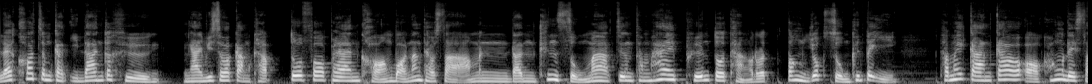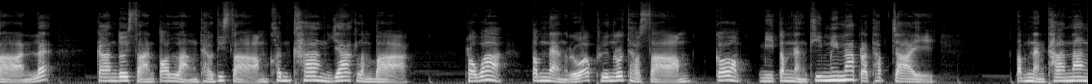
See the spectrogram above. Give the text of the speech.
และข้อจำกัดอีกด้านก็คือ งานวิศวกรรมครับ ตัว floor plan ของเบาะนั่งแถว 3 มันดันขึ้นสูงมาก จึงทำให้พื้นตัวถังรถต้องยกสูงขึ้นไปอีกทำให้การก้าวออกห้องโดยสารและการโดยสารตอนหลังแถวที่ 3 ค่อนข้างยากลำบาก เพราะว่าตำแหน่งหรือว่าพื้นรถแถว 3 ก็มีตำแหน่งที่ไม่น่าประทับใจ ตำแหน่งท่านั่ง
